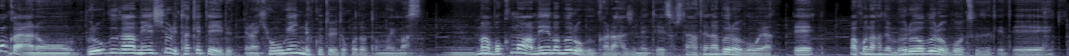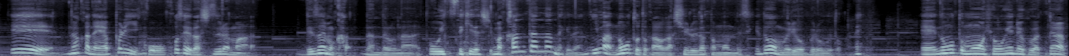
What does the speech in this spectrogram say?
今回あの、ブログが名刺より長けているっていうのは表現力というところだと思います。うん、まあ僕もアメーバブログから始めて、そしてハテナブログをやって、まあこんな感じで無料ブログを続けてきて、なんかね、やっぱりこう個性出しづらい、まあデザインもか、なんだろうな、統一的だし、まあ簡単なんだけどね、今ノートとかが主流だと思うんですけど、無料ブログとかね。えー、ノートも表現力がってのは、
